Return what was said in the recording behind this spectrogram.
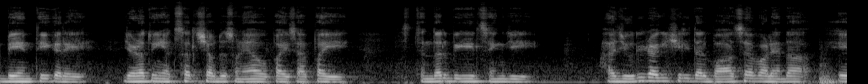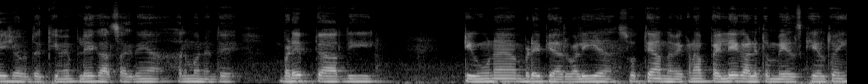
ਬੇਨਤੀ ਕਰੇ, ਜਿਹੜਾ ਤੁਸੀਂ ਅਕਸਰ ਸ਼ਬਦ ਸੁਣਿਆ ਹੋ ਭਾਈ ਸਾਹਿਬ ਭਾਈ ਸਤਿੰਦਰ ਸਤਿੰਦਰਬੀਰ ਸਿੰਘ ਜੀ। ਹਜੂਰੀ ਰਾਗੀ ਸ਼੍ਰੀ ਦਰਬਾਰ ਸਾਹਿਬ ਵਾਲਿਆਂ ਦਾ ਇਹ ਸ਼ਬਦ ਕਿਵੇਂ ਪਲੇ ਕਰ ਸਕਦੇ ਆ ਹਾਰਮੋਨੀਅਮ ਤੇ। ਬੜੇ ਪਿਆਰ ਦੀ ਟਿਊਨ ਹੈ, ਬੜੇ ਪਿਆਰ ਵਾਲੀ ਹੈ। ਸੋ ਧਿਆਨ ਨਾਲ ਵੇਖਣਾ, ਪਹਿਲੇ ਗਾਲੇ ਤੋਂ ਮੇਲ ਸਕੇਲ ਤੋਂ ਹੀ।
